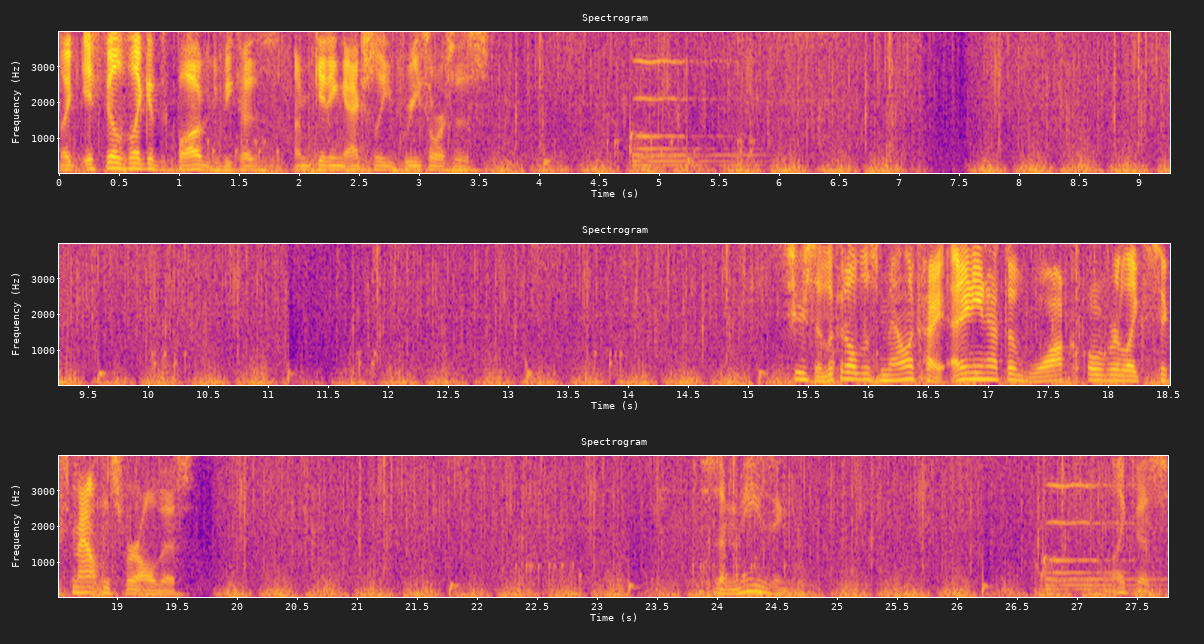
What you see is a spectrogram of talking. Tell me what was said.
Like, it feels like it's bugged because I'm getting actually resources Seriously, look at all this malachite. I didn't even have to walk over like six mountains for all this. This is amazing. I like this.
